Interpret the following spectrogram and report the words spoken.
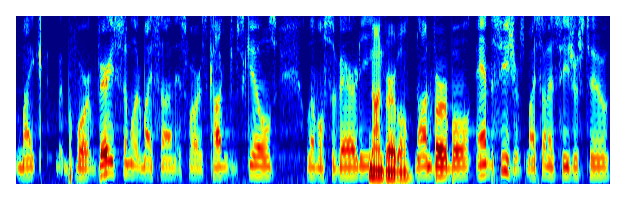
mic before. Very similar to my son as far as cognitive skills, level of severity, Nonverbal. nonverbal, and the seizures. My son has seizures too.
